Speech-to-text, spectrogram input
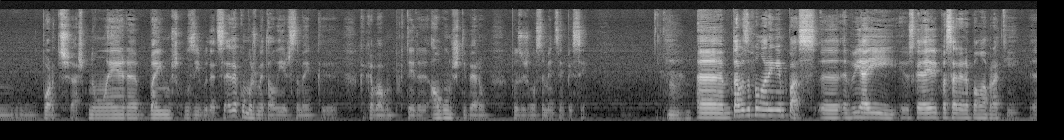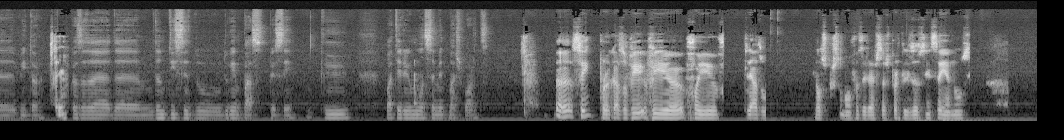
de portes. Acho que não era bem um exclusivo. Era como os Metal Gears também que acabavam por ter. Alguns tiveram depois os lançamentos em PC. Uhum. Estavas a falar em Game Pass. Ah, havia aí, eu se calhar ia passar era a palavra a ti, ah, Vitor, Sim. por causa da, da, da notícia do, do Game Pass de PC, que vai ter aí um lançamento mais forte. Uh, sim, por acaso vi, vi uh, foi partilhado. Eles costumam fazer estas partilhas assim sem anúncio.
